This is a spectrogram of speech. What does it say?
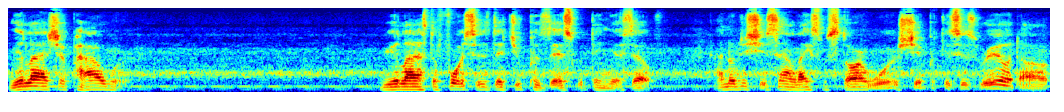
Realize your power. Realize the forces that you possess within yourself. I know this shit sound like some Star Wars shit, but this is real, dog.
